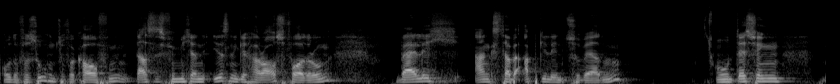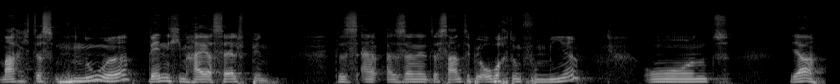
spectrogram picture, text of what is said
oder versuchen zu verkaufen. Das ist für mich eine irrsinnige Herausforderung, weil ich Angst habe, abgelehnt zu werden. Und deswegen mache ich das nur, wenn ich im Higher Self bin. Das ist also eine interessante Beobachtung von mir. Und ja,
